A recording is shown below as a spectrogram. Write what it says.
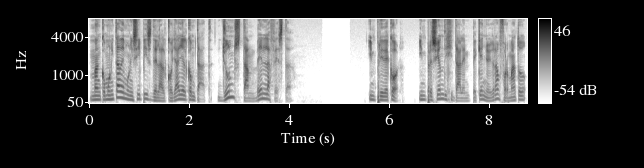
Mancomunitat de municipis de l'Alcoià i el Comtat, junts també la festa. Impridecor, impresión digital en pequeño y gran formato,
